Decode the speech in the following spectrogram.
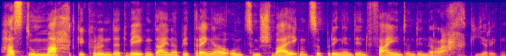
hast du Macht gegründet wegen deiner Bedränger, um zum Schweigen zu bringen den Feind und den Rachgierigen.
